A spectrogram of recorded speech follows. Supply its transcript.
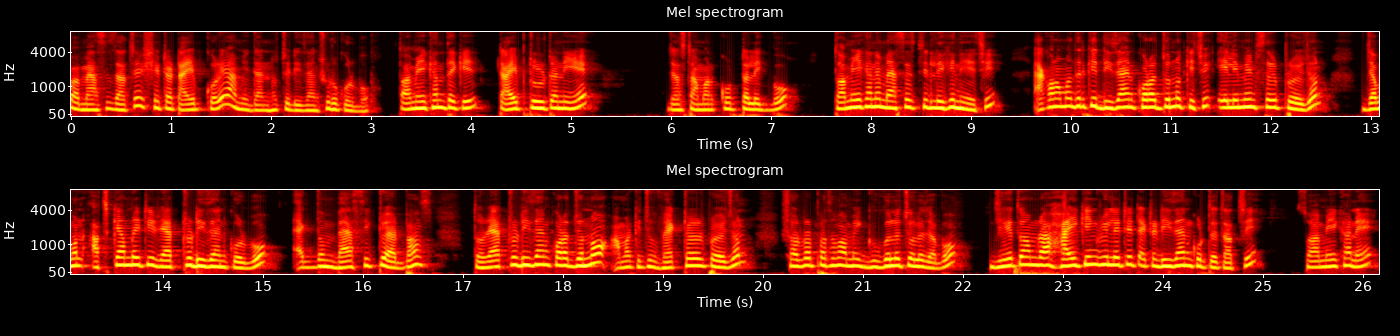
বা মেসেজ আছে, সেটা টাইপ করে আমি দেন হচ্ছে ডিজাইন শুরু করব। তো আমি এখান থেকে টাইপ টুলটা নিয়ে জাস্ট আমার কোডটা লিখব। তো আমি এখানে মেসেজটি লিখে নিয়েছি। এখন আমাদেরকে ডিজাইন করার জন্য কিছু এলিমেন্টসের প্রয়োজন। যেমন আজকে আমরা এটি র্যাট্রো ডিজাইন করব, একদম বেসিক টু অ্যাডভান্স। তো র্যাট্রো ডিজাইন করার জন্য আমার কিছু ভেক্টরের প্রয়োজন। সর্বপ্রথম আমি গুগলে চলে যাব। যেহেতু আমরা হাইকিং রিলেটেড একটা ডিজাইন করতে চাচ্ছি সো আমি এখানে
